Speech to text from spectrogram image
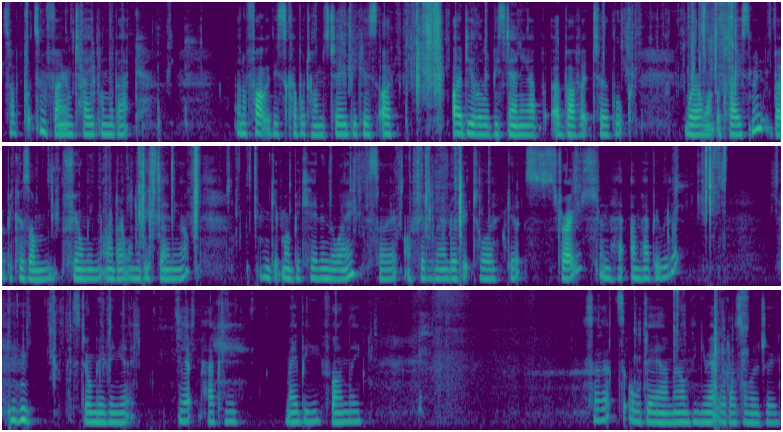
So I've put some foam tape on the back. And I'll fight with this a couple times too because I ideally would be standing up above it to look where I want the placement. But because I'm filming, I don't want to be standing up and get my big head in the way. So I fiddle around a bit till I get it straight and ha I'm happy with it. Still moving it. Yep, happy. Maybe, finally. So that's all down. Now I'm thinking about what else I want to do.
